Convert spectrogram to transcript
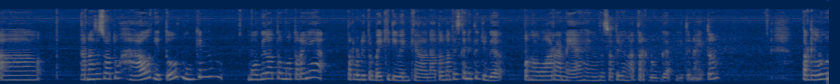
uh, karena sesuatu hal gitu mungkin mobil atau motornya perlu diperbaiki di bengkel. Nah otomatis kan itu juga pengeluaran ya yang sesuatu yang nggak terduga gitu. Nah itu perlu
